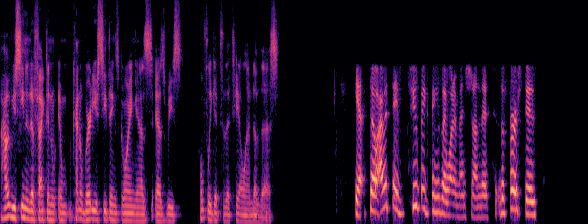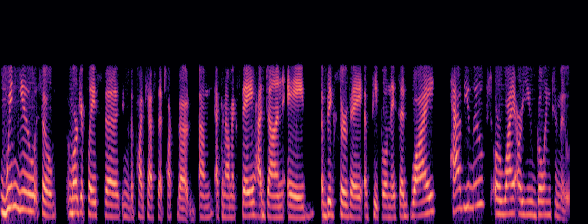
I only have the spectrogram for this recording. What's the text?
how have you seen it affect and, and kind of where do you see things going as as we hopefully get to the tail end of this? Yeah so i would say two big things i want to mention on this. The first is when you so marketplace the you know the podcast that talks about um, economics they had done a a big survey of people and they said why have you moved or why are you going to move?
